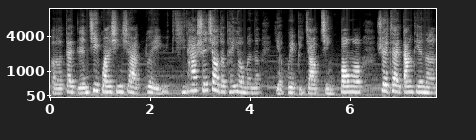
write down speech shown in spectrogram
呃，在人际关系下，对于其他生肖的朋友们呢，也会比较紧绷哦。所以在当天呢，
